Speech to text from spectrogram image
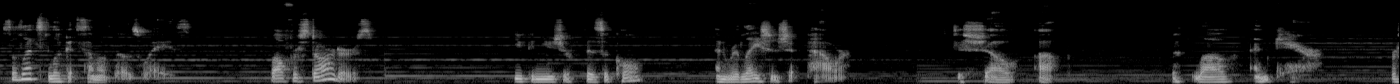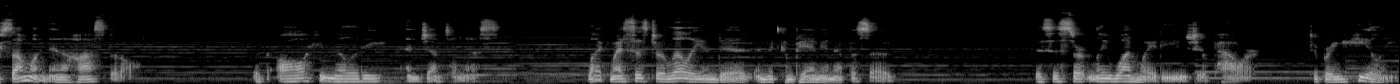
So let's look at some of those ways. Well, for starters, you can use your physical and relationship power to show up with love and care for someone in a hospital with all humility and gentleness, like my sister Lillian did in the companion episode. This is certainly one way to use your power to bring healing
